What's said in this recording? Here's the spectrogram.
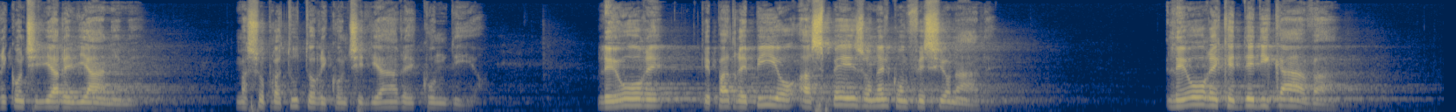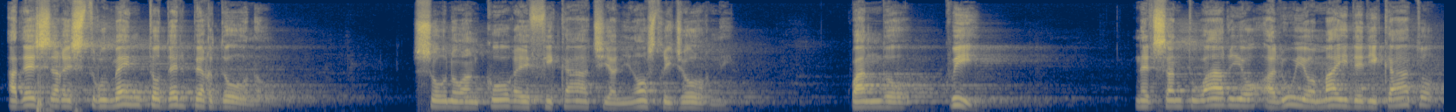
riconciliare gli animi, ma soprattutto riconciliare con Dio. Le ore che Padre Pio ha speso nel confessionale, le ore che dedicava ad essere strumento del perdono, sono ancora efficaci ai nostri giorni, quando qui, nel santuario a Lui ormai dedicato,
